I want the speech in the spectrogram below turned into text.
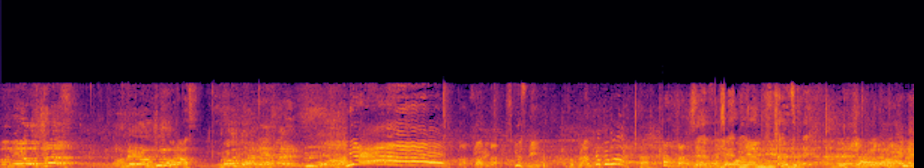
Mamy ją czas! Po raz. Rondo! Nie! Sorry, excuse me. To bramka była? Zapomniałem, gdzie siedzę.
